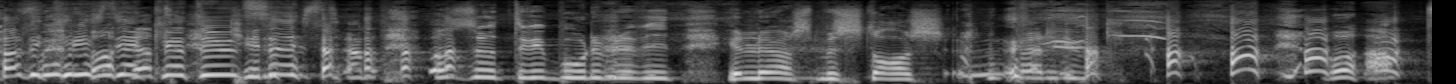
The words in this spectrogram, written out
hade Christian klätt ut sig? Christian har suttit vid bordet bredvid i lös mustasch, peruk och hatt.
